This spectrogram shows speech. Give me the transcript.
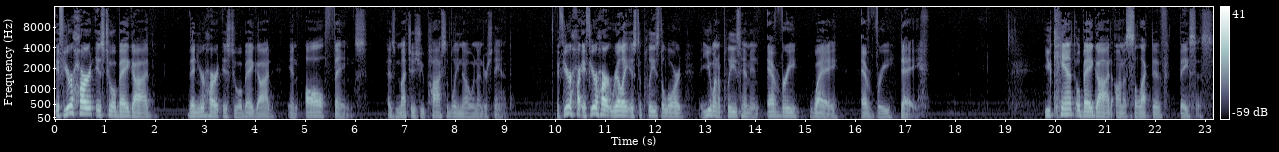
If your heart is to obey God, then your heart is to obey God in all things as much as you possibly know and understand. If your heart, if your heart really is to please the Lord, you want to please Him in every way, every day. You can't obey God on a selective basis.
